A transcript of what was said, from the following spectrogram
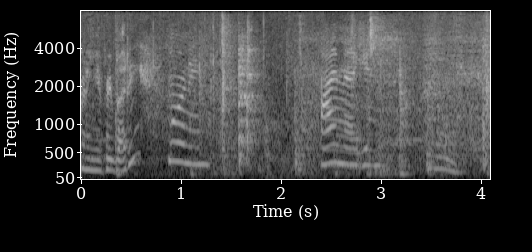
Morning, everybody. Morning. Hi, Megan.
